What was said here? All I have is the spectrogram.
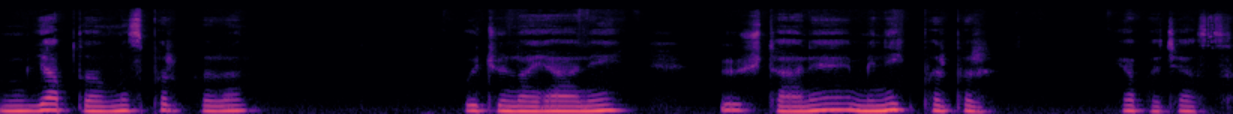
yaptığımız pırpırın ucuna yani 3 tane minik pırpır yapacağız.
